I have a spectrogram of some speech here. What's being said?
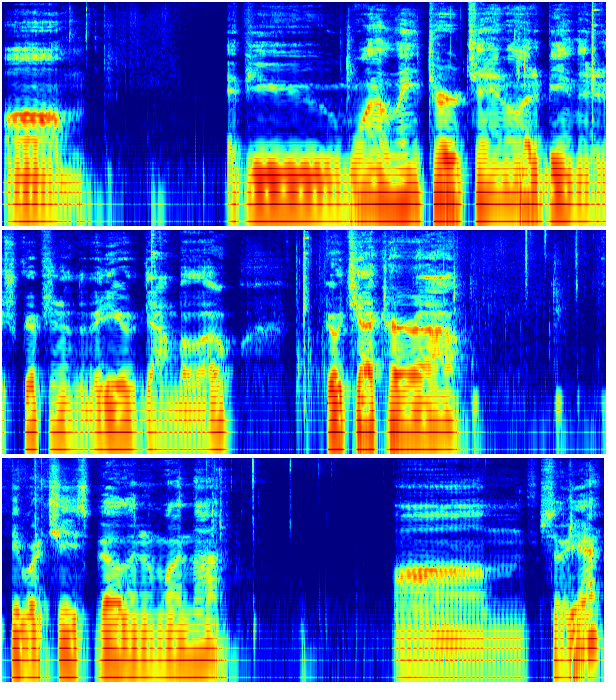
Um, if you want to link to her channel, it'll be in the description of the video down below. Go check her out. See what she's building and whatnot. Um, so yeah.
